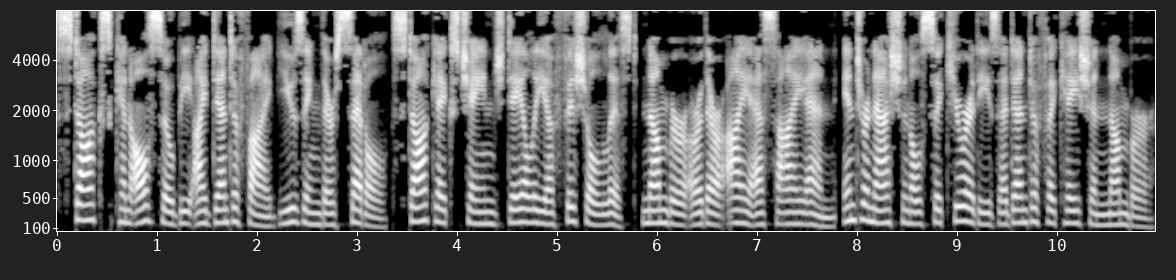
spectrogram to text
Stocks can also be identified using their SEDOL Stock Exchange Daily Official List number or their ISIN International Securities Identification Number.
